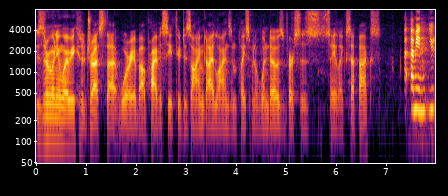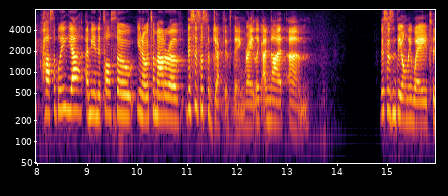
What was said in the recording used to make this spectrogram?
Is there any way we could address that worry about privacy through design guidelines and placement of windows versus, say, like setbacks? I- I mean, you, possibly, yeah. I mean, it's also, you know, it's a matter of, this is a subjective thing, right? Like, I'm not, um, this isn't the only way to,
